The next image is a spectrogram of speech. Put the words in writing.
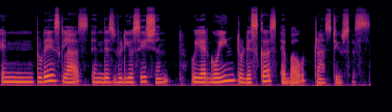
In today's class, in this video session, we are going to discuss about transducers.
